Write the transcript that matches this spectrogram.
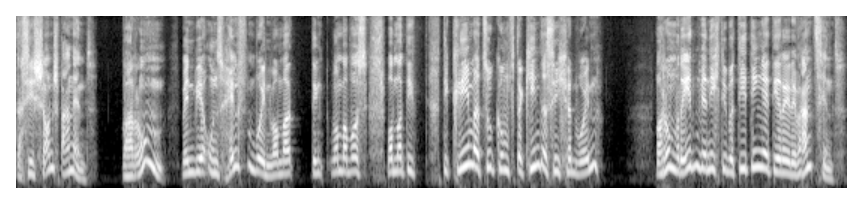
Das ist schon spannend. Warum? Wenn wir uns helfen wollen, wenn wir, den, wenn wir, was, wenn wir die, die Klimazukunft der Kinder sichern wollen, warum reden wir nicht über die Dinge, die relevant sind?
